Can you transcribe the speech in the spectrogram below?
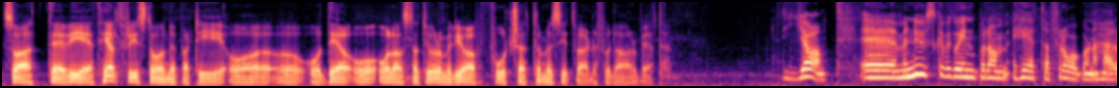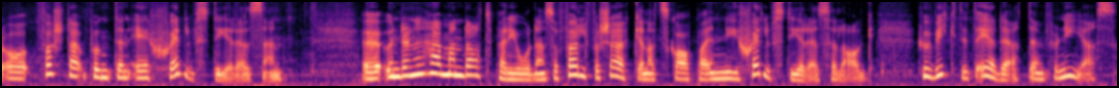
Så att eh, vi är ett helt fristående parti och, och, och, det, och Ålands natur och miljö fortsätter med sitt värdefulla arbete. Ja, eh, men nu ska vi gå in på de heta frågorna här och första punkten är självstyrelsen. Eh, under den här mandatperioden så föll försöken att skapa en ny självstyrelselag. Hur viktigt är det att den förnyas?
